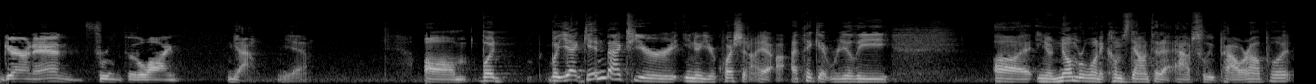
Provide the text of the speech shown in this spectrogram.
Geraint and Froome to the line. Yeah, yeah. Um, but but yeah, getting back to your you know your question, I I think it really, uh, you know, number one, it comes down to that absolute power output.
